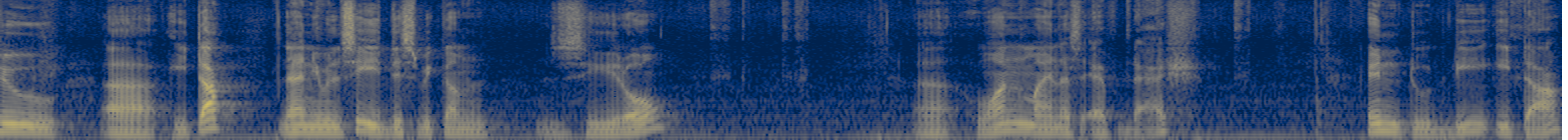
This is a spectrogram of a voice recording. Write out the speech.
to uh, eta, then you will see this become 0, uh, 1 minus f dash into d eta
